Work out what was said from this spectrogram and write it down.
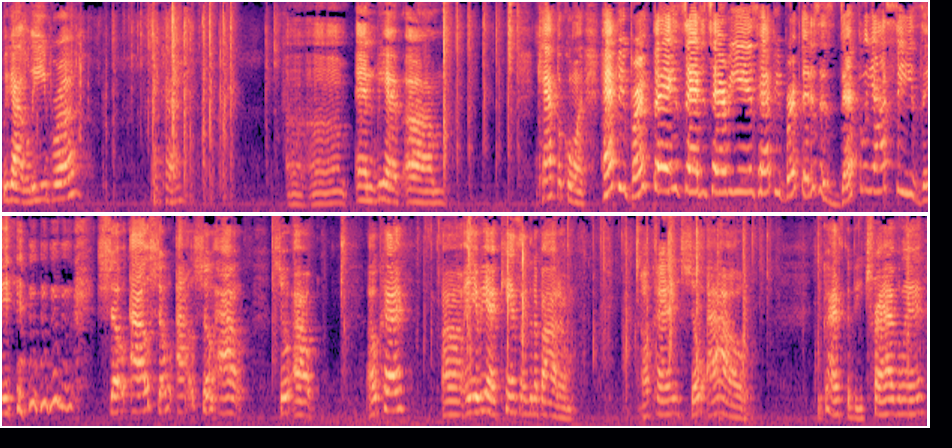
We got Libra. Okay. Um, and we have um Capricorn. Happy birthday, Sagittarius. Happy birthday. This is definitely our season. show out, show out, show out, show out. Okay. Um, and here we have Cancer under the bottom. Okay, show out. You guys could be traveling.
